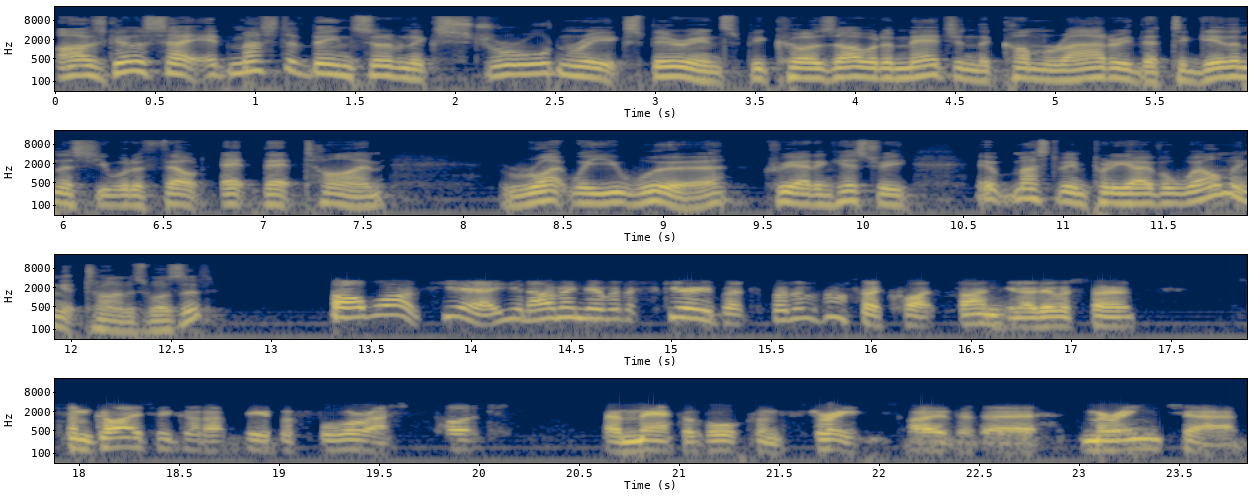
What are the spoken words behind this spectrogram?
I was going to say it must have been sort of an extraordinary experience because I would imagine the camaraderie, the togetherness you would have felt at that time, right where you were creating history, it must have been pretty overwhelming at times, was it? Oh, it was, yeah. You know, I mean, there were the scary bits, but it was also quite fun. You know, there were so, some guys who got up there before us put a map of Auckland streets over the marine charts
